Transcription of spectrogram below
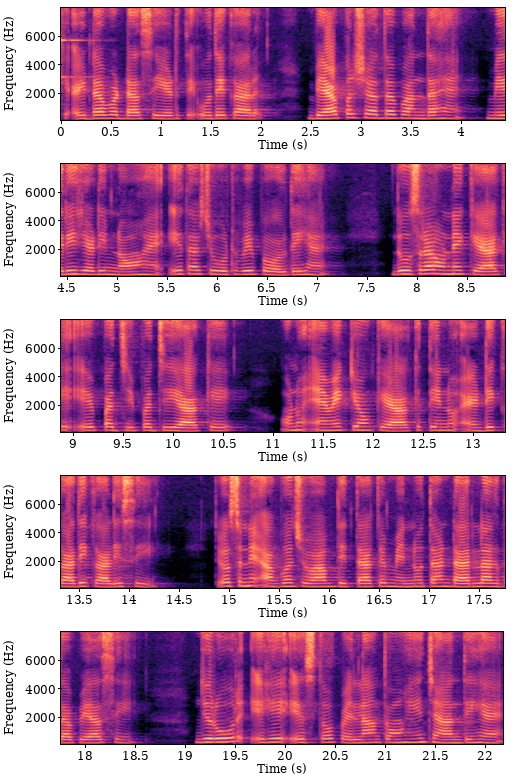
ਕਿ ਐਡਾ ਵੱਡਾ ਸੇਠ ਤੇ ਉਹਦੇ ਘਰ ਵਿਆਹ ਪ੍ਰਸ਼ਾਦਾ ਬਣਦਾ ਹੈ, ਮੇਰੀ ਜਿਹੜੀ ਨੌਂ ਹੈ, ਇਹ ਤਾਂ ਝੂਠ ਵੀ ਬੋਲਦੀ ਹੈ। ਦੂਸਰਾ ਉਹਨੇ ਕਿਹਾ ਕਿ ਇਹ ਭੱਜੀ ਭੱਜੀ ਆ ਕੇ ਉਹਨੂੰ ਐਵੇਂ ਕਿਉਂ ਕਿਹਾ ਕਿ ਤੈਨੂੰ ਐਡੀ ਕਾਦੀ ਕਾਲੀ ਸੀ? ਤੇ ਉਸਨੇ ਅੱਗੋਂ ਜਵਾਬ ਦਿੱਤਾ ਕਿ ਮੈਨੂੰ ਤਾਂ ਡਰ ਲੱਗਦਾ ਪਿਆ ਸੀ। ਜ਼ਰੂਰ ਇਹ ਇਸ ਤੋਂ ਪਹਿਲਾਂ ਤੋਂ ਹੀ ਜਾਣਦੀ ਹੈ।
